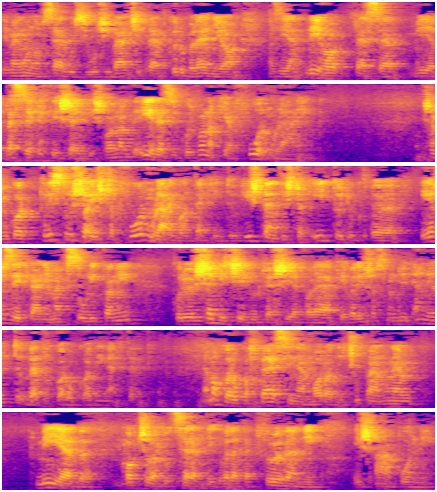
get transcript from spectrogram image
Én megmondom szervusz Józsi bácsi, tehát körülbelül ennyi az ilyen, néha persze mélyebb beszélgetéseink is vannak, de érezzük, hogy vannak ilyen formuláink. És amikor Krisztusra is csak formulákban tekintünk, Istent is csak így tudjuk ö, érzékelni, megszólítani, akkor ő segítségünkre siet a lelkével, és azt mondja, hogy ennél többet akarok adni nektek. Nem akarok a felszínen maradni csupán, hanem mélyebb kapcsolatot szeretnék veletek fölvenni és ápolni.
